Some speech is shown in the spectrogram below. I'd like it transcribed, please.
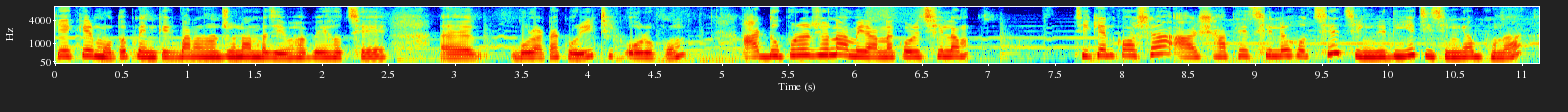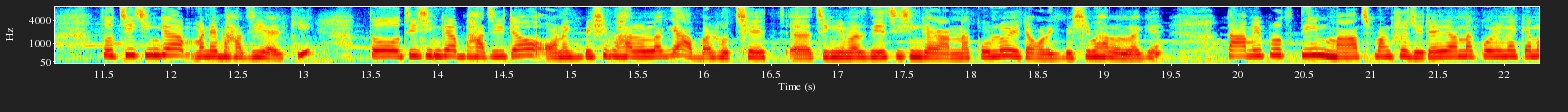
কেকের মতো পেনকেক বানানোর জন্য আমরা যেভাবে হচ্ছে গোলাটা করি, ঠিক ওরকম। আর দুপুরের জন্য আমি রান্না করেছিলাম চিকেন কষা, আর সাথে ছিল হচ্ছে চিংড়ি দিয়ে চিচিঙ্গা ভুনা। তো চিচিঙ্গা মানে ভাজি আর কি। তো চিচিঙ্গা ভাজিটাও অনেক বেশি ভালো লাগে, আবার হচ্ছে চিংড়ি মাছ দিয়ে চিচিঙ্গা রান্না করলেও এটা অনেক বেশি ভালো লাগে। তা আমি প্রতিদিন মাছ, মাংস যেটাই রান্না করি না কেন,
